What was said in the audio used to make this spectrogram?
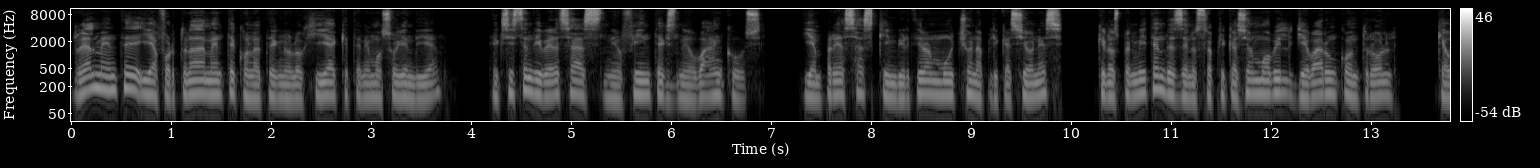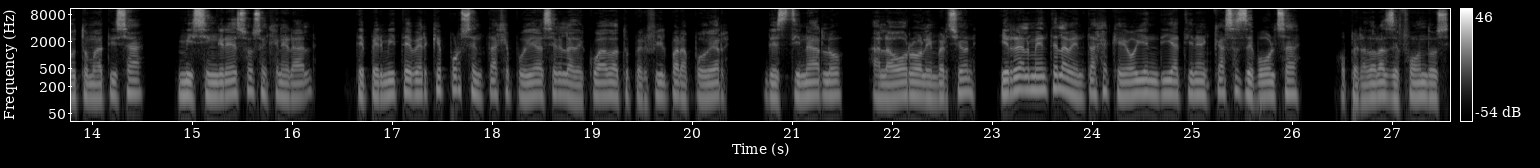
Realmente y afortunadamente con la tecnología que tenemos hoy en día, existen diversas neofintechs, neobancos y empresas que invirtieron mucho en aplicaciones que nos permiten desde nuestra aplicación móvil llevar un control que automatiza mis ingresos en general, te permite ver qué porcentaje pudiera ser el adecuado a tu perfil para poder destinarlo al ahorro o la inversión. Y realmente la ventaja que hoy en día tienen casas de bolsa, operadoras de fondos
